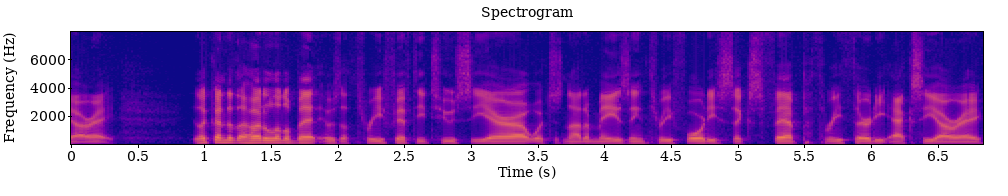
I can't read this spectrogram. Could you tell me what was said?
ERA. You look under the hood a little bit. It was a 352 SIERA, which is not amazing. 346 FIP, 330 xERA.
